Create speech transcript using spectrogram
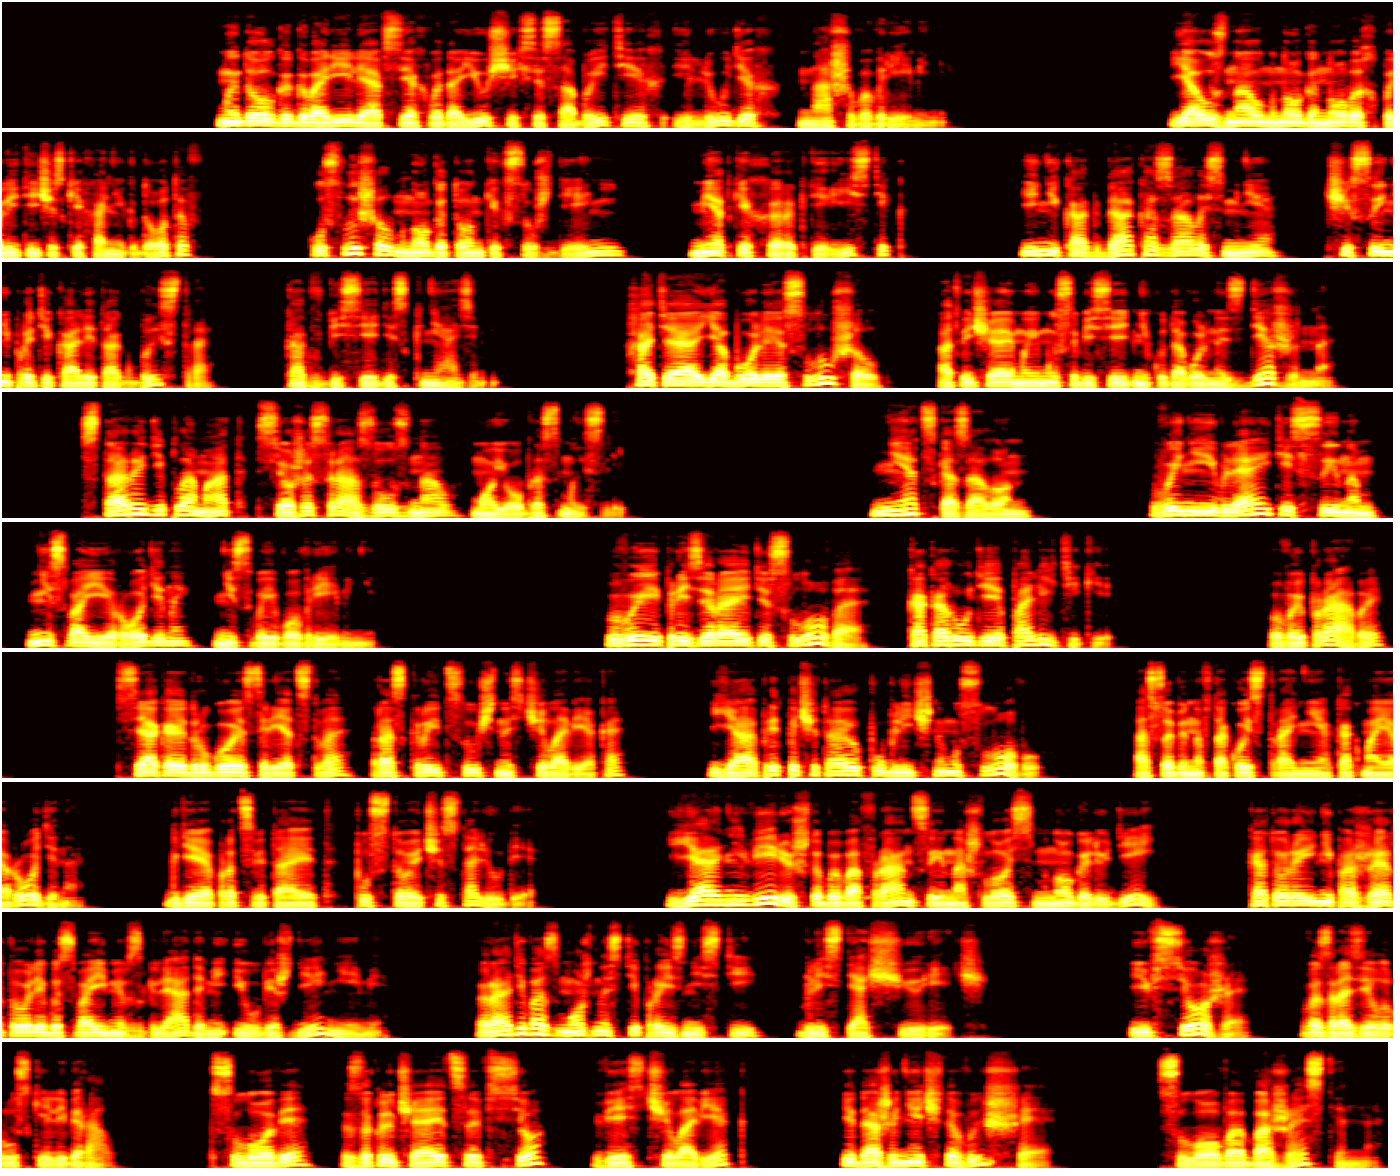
Мы долго говорили о всех выдающихся событиях и людях нашего времени. Я узнал много новых политических анекдотов, услышал много тонких суждений, метких характеристик, и никогда, казалось мне, часы не протекали так быстро, как в беседе с князем. Хотя я более слушал, отвечая моему собеседнику довольно сдержанно, старый дипломат все же сразу узнал мой образ мыслей. «Нет», — сказал он, — «вы не являетесь сыном ни своей родины, ни своего времени. Вы презираете слово как орудие политики. Вы правы. Всякое другое средство раскрыть сущность человека я предпочитаю публичному слову, особенно в такой стране, как моя родина, где процветает пустое честолюбие. Я не верю, чтобы во Франции нашлось много людей, которые не пожертвовали бы своими взглядами и убеждениями ради возможности произнести блестящую речь. И все же, — возразил русский либерал, — в слове заключается все, весь человек и даже нечто высшее, слово божественно.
